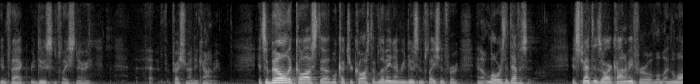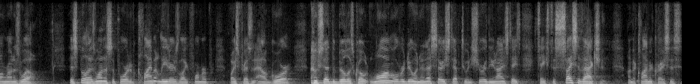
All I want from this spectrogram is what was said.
in fact, reduce inflationary uh, pressure on the economy. It's a bill that cost, uh, will cut your cost of living and reduce inflation for, and it lowers the deficit. It strengthens our economy for in the long run as well. This bill has won the support of climate leaders like former Vice President Al Gore, who said the bill is, quote, long overdue and a necessary step to ensure the United States takes decisive action on the climate crisis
